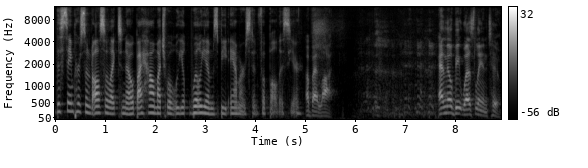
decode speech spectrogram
This same person would also like to know by how much will Williams beat Amherst in football this year? Uh, by a lot. And they'll beat Wesleyan too.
